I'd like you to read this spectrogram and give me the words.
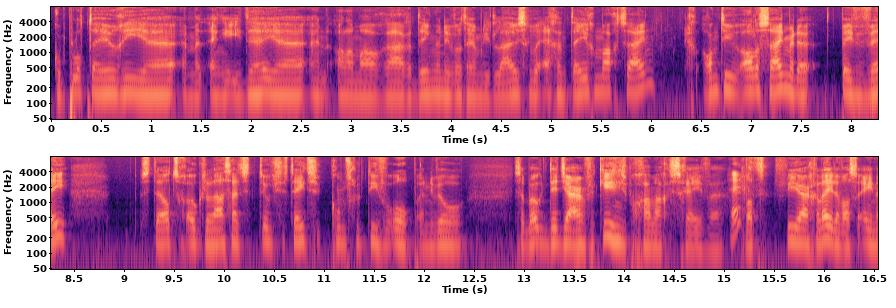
complottheorieën en met enge ideeën en allemaal rare dingen. Die wil helemaal niet luisteren. Wil echt een tegenmacht zijn. Echt anti alles zijn. Maar de PVV stelt zich ook de laatste tijd stu- steeds constructiever op. En die wil... Ze hebben ook dit jaar een verkiezingsprogramma geschreven. Echt? Wat vier jaar geleden was. Een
